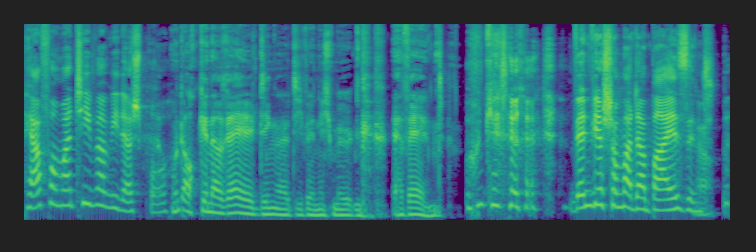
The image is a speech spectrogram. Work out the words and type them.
Performativer Widerspruch. Und auch generell Dinge, die wir nicht mögen, erwähnt. Und generell, wenn wir schon mal dabei sind. Ja.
